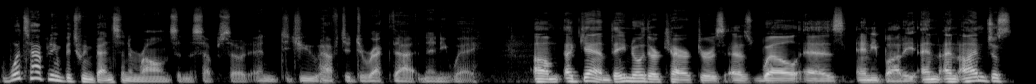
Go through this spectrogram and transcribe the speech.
What's happening between Benson and Rollins in this episode? And did you have to direct that in any way? Um, again, they know their characters as well as anybody, and and I'm just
